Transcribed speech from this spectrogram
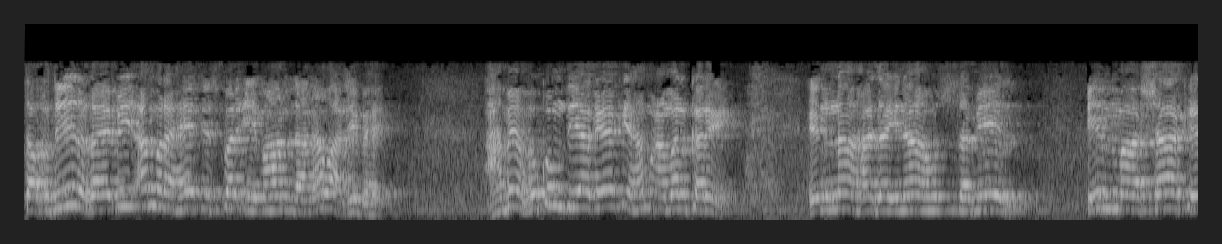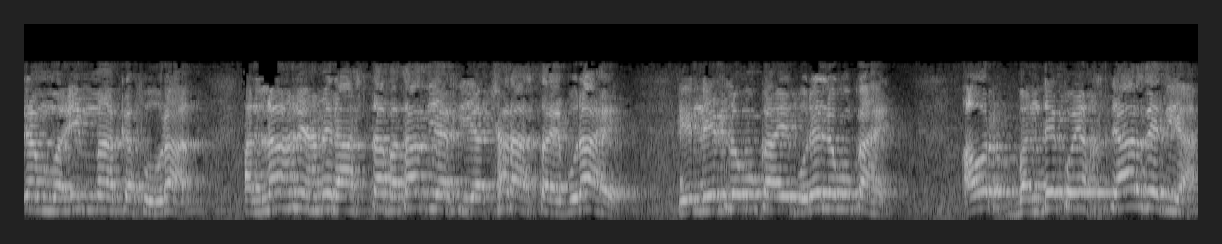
تقدیر غیبی امر ہے جس پر ایمان لانا واجب ہے۔ ہمیں حکم دیا گیا کہ ہم عمل کریں۔ انا حدینا حسبیل اما شاہ کرم و اما کفورا اللہ نے ہمیں راستہ بتا دیا کہ یہ اچھا راستہ ہے، برا ہے۔ یہ نیک لوگوں کا ہے، برے لوگوں کا ہے۔ اور بندے کو اختیار دے دیا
